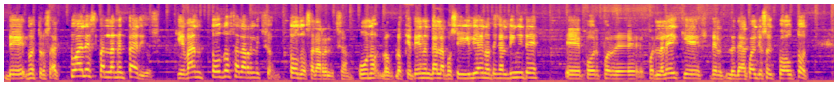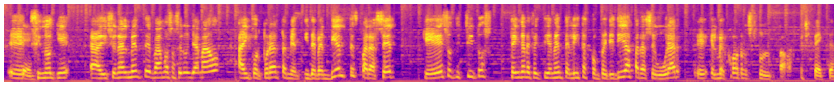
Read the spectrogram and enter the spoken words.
de nuestros actuales parlamentarios que van todos a la reelección, todos a la reelección. Uno, los, que tengan la posibilidad y no tengan límite eh, por, por, eh, por, la ley que de, la cual yo soy coautor, eh, sino que adicionalmente vamos a hacer un llamado a incorporar también independientes para hacer que esos distritos tengan efectivamente listas competitivas para asegurar eh, el mejor resultado. Perfecto.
